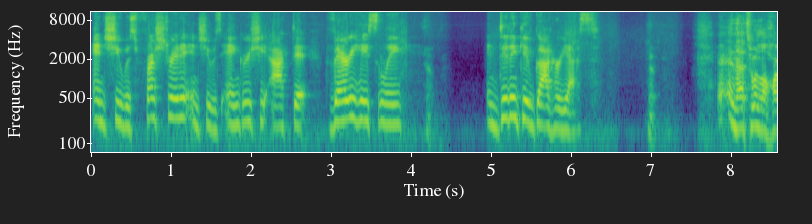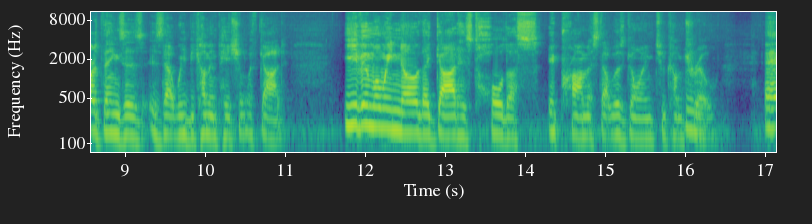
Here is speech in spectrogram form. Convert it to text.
And she was frustrated and she was angry. She acted very hastily and didn't give God her yes. And that's one of the hard things is, is that we become impatient with God. Even when we know that God has told us a promise that was going to come mm. true. And,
